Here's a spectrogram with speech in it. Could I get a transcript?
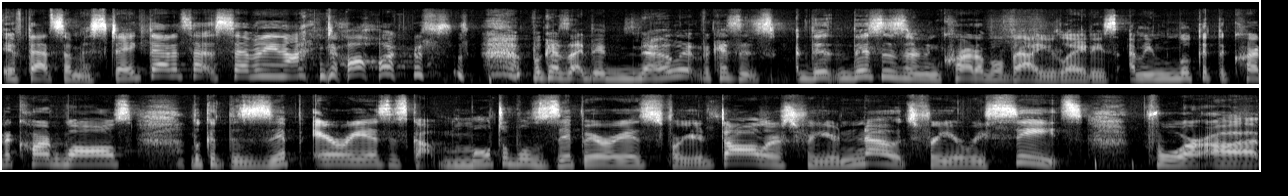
if that's a mistake that it's at $79 because I didn't know it because it's th this is an incredible value ladies. I mean look at the credit card walls look at the zip areas. It's got multiple zip areas for your dollars for your notes for your receipts for uh,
